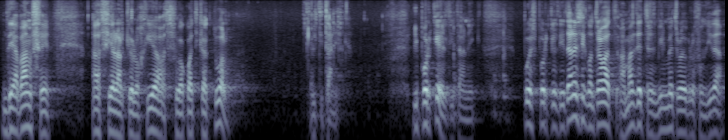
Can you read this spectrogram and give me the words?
de avance hacia la arqueología subacuática actual? El Titanic. ¿Y por qué el Titanic? Pues porque el Titanic se encontraba a más de 3.000 metros de profundidad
